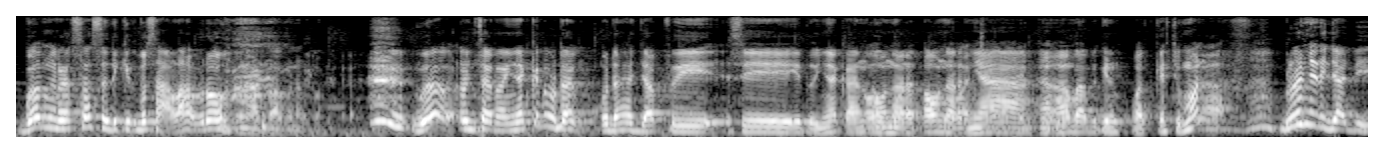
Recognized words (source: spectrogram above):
gua ngerasa sedikit bersalah, Bro. kenapa kenapa gua rencananya kan udah udah japri si itunya kan Oh, owner buat ownernya, wawancara itu. heeh, Mbak bikin podcast, cuman Ya. belum jadi jadi.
